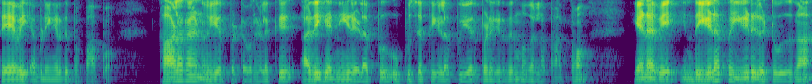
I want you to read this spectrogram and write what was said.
தேவை அப்படிங்கிறது இப்போ பார்ப்போம் காலரா நோய் ஏற்பட்டவர்களுக்கு அதிக நீரிழப்பு உப்பு சத்து இழப்பு ஏற்படுகிறதுன்னு முதல்ல பார்த்தோம். எனவே இந்த இழப்பை ஈடுகட்டுவது தான்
